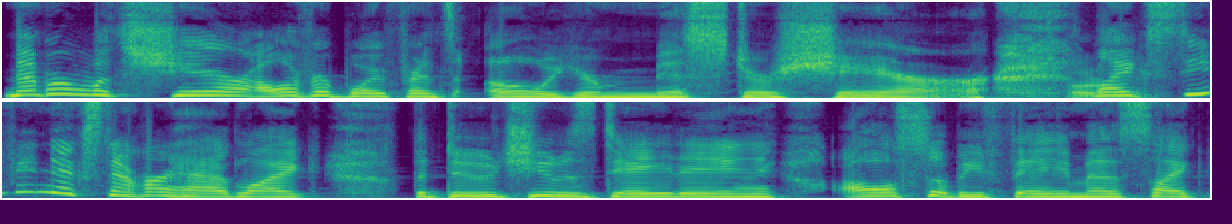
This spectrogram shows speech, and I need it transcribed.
Remember with Cher, all of her boyfriends, oh, you're Mr. Cher. Like Stevie Nicks never had like the dude she was dating also be famous. Like,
